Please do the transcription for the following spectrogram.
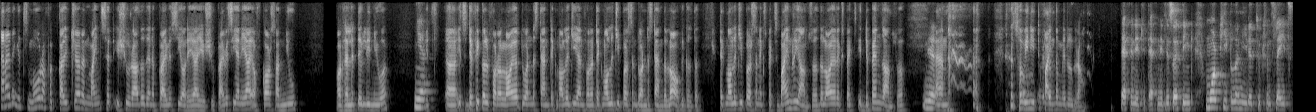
And I think it's more of a culture and mindset issue rather than a privacy or AI issue. Privacy and AI, of course, are new or relatively newer. Yeah. It's uh, it's difficult for a lawyer to understand technology and for a technology person to understand the law because the technology person expects binary answer, the lawyer expects it depends answer. Yeah. And so we need to find the middle ground. Definitely, definitely. So I think more people are needed to translate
